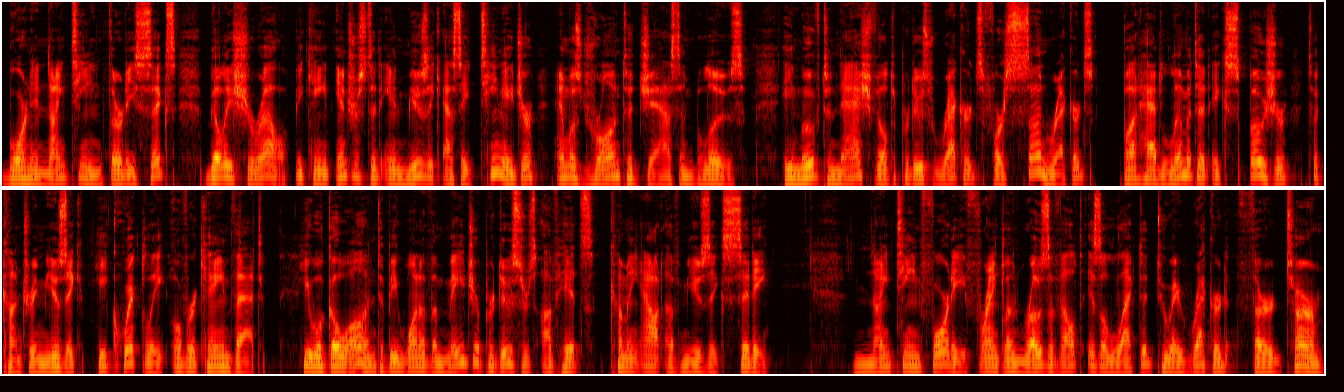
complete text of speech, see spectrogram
Born in 1936, Billy Sherrill became interested in music as a teenager and was drawn to jazz and blues. He moved to Nashville to produce records for Sun Records, but had limited exposure to country music. He quickly overcame that. He will go on to be one of the major producers of hits coming out of Music City. 1940, Franklin Roosevelt is elected to a record third term.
